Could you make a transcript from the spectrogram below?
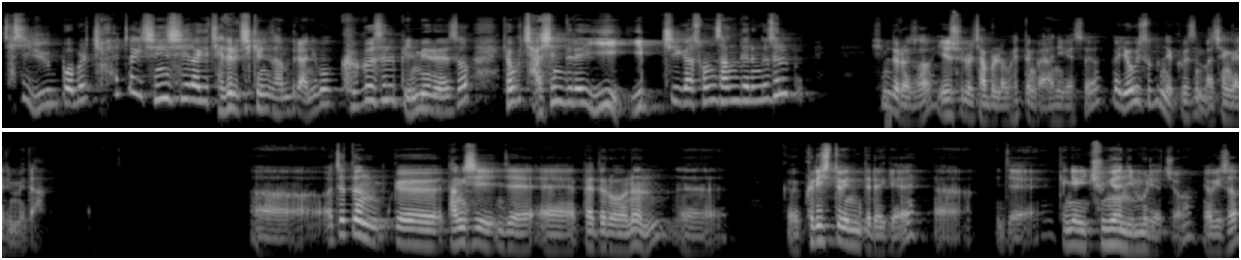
사실 율법을 철저히 진실하게 제대로 지키는 사람들이 아니고 그것을 빌미로 해서 결국 자신들의 이 입지가 손상되는 것을 힘들어서 예수를 잡으려고 했던 거 아니겠어요? 그러니까 여기서도 이제 그것은 마찬가지입니다. 어, 쨌든그 당시 이제 베드로는 그 그리스도인들에게 어, 이제 굉장히 중요한 인물이었죠. 여기서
